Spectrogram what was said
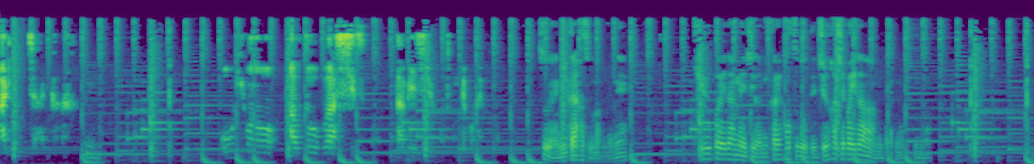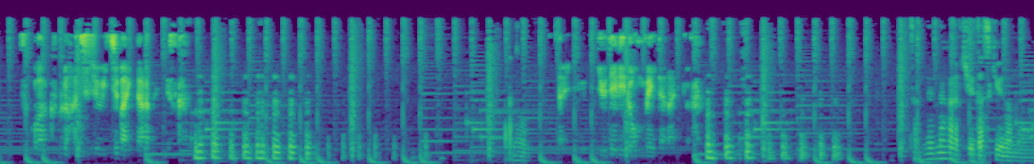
ありっちゃありかな。うん。扇後のアウトオブアッシズのダメージ量がとんでもない。そうだよ、2回発動なんだよね。9倍ダメージが2回発動で18倍だみたいな、そんな。そこはクク81倍にならないんですか？あの、ゆゆで理論めいた何かが。残念ながら9たす9なんだな。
